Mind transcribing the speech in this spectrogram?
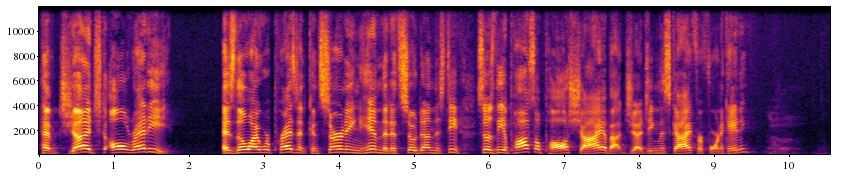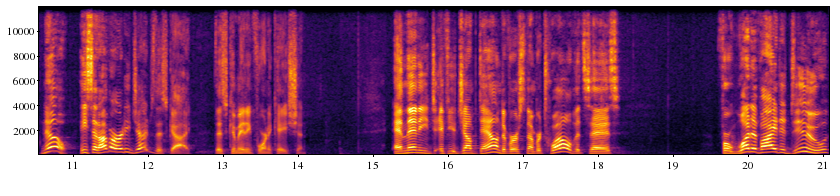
have judged already, as though I were present, concerning him that hath so done this deed. So is the Apostle Paul shy about judging this guy for fornicating? No. He said, I've already judged this guy that's committing fornication. And then he, if you jump down to verse number 12, it says, For what have I to do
